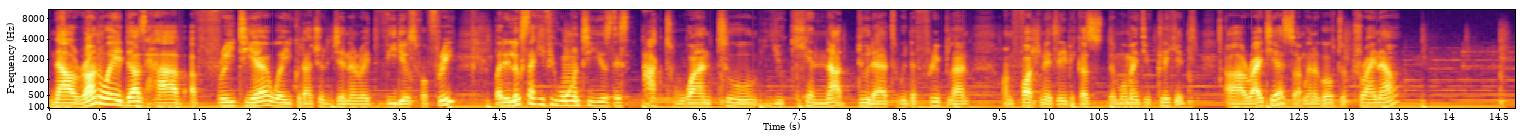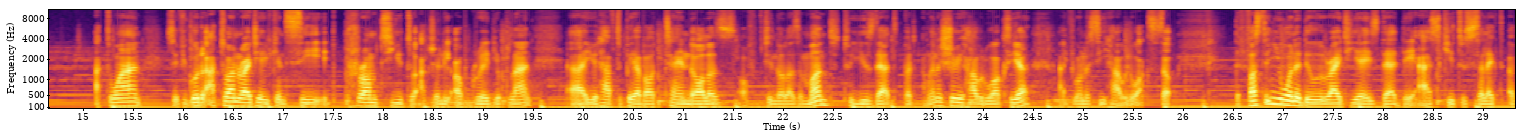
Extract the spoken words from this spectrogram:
Now, Runway does have a free tier where you could actually generate videos for free, but it looks like if you want to use this Act 1 tool, you cannot do that with the free plan, unfortunately, because the moment you click it uh, right here, so I'm going to go to try now. Act 1. So if you go to Act 1 right here, you can see it prompts you to actually upgrade your plan. Uh, you'd have to pay about $10 or $15 a month to use that, but I'm going to show you how it works here if you want to see how it works. So the first thing you want to do right here is that they ask you to select a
